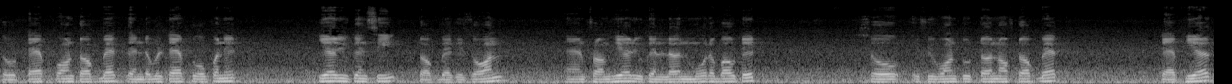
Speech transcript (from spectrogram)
So tap on talkback then double tap to open it. Here you can see talkback is on. And from here you can learn more about it. So if you want to turn off talkback tap here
